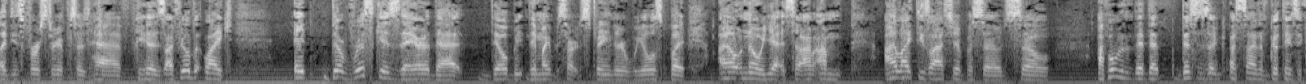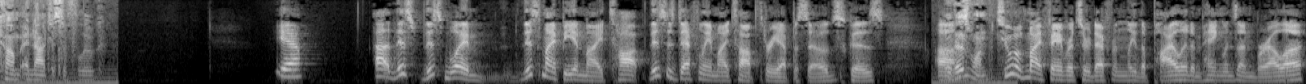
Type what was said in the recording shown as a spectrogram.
like these first three episodes have, because I feel that like it, the risk is there that they'll be they might start spinning their wheels, but I don't know yet. So I'm, I'm I like these last two episodes, so I'm hoping that, that this is a, a sign of good things to come and not just a fluke. yeah. Uh, this this way this might be in my top. This is definitely in my top three episodes because um, Oh, this one. Two of my favorites are definitely the pilot and Penguin's Umbrella.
